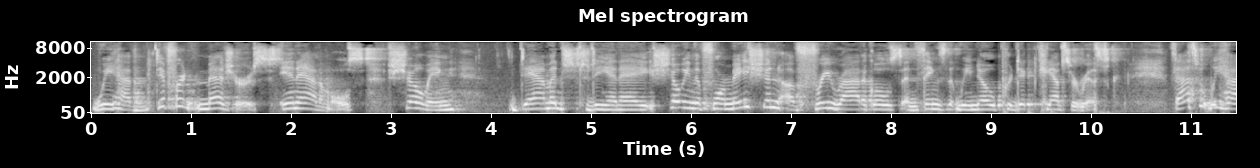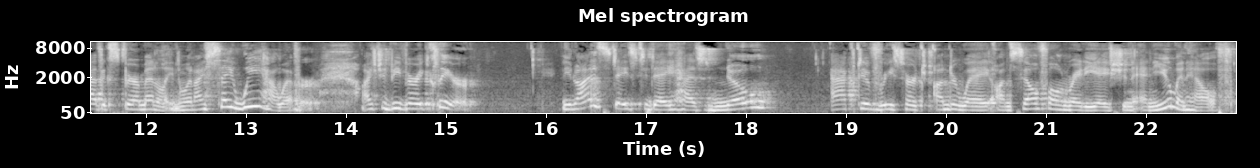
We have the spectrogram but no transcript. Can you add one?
we have different measures in animals showing damage to DNA, showing the formation of free radicals and things that we know predict cancer risk. That's what we have experimentally. And when I say we, however, I should be very clear. The United States today has no active research underway on cell phone radiation and human health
